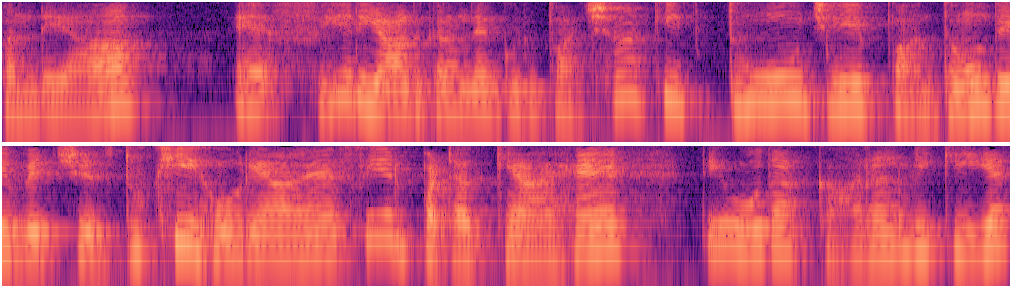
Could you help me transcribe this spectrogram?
ਬੰਦਿਆ ਇਹ ਫੇਰ ਯਾਦ ਕਰਨ ਦੇ ਗੁਰੂ ਪਾਤਸ਼ਾਹ ਕਿ ਤੂੰ ਜੇ ਬਾਦੋਂ ਦੇ ਵਿੱਚ ਦੁਖੀ ਹੋ ਰਿਹਾ ਹੈ, ਫੇਰ ਭਟਕ ਗਿਆ ਹੈ, ਤੇ ਉਹਦਾ ਕਾਰਨ ਵੀ ਕੀ ਹੈ?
